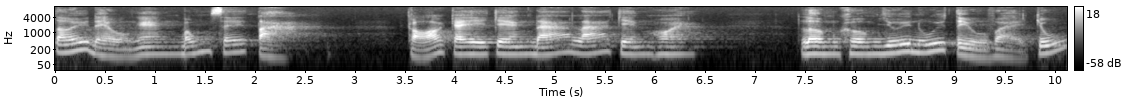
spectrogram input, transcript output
tới đèo ngang bóng xế tà cỏ cây chen đá lá chen hoa lơm khôm dưới núi tiều vài chú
